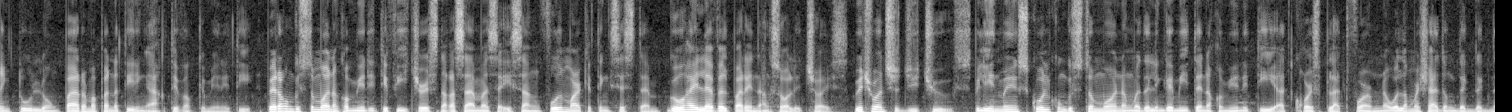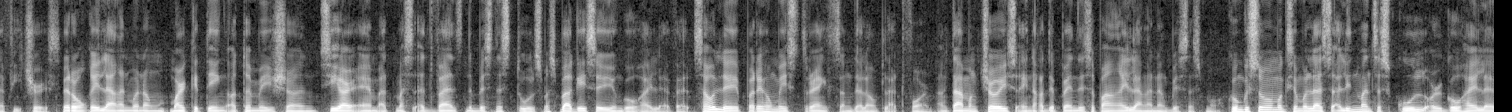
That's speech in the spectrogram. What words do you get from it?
malaking tulong para mapanatiling active ang community. Pero kung gusto mo ng community features na kasama sa isang full marketing system, go high level pa rin ang solid choice. Which one should you choose? Piliin mo yung school kung gusto mo ng madaling gamitin na community at course platform na walang masyadong dagdag na features. Pero kung kailangan mo ng marketing, automation, CRM at mas advanced na business tools, mas bagay sa iyo yung go high level. Sa huli, parehong may strengths ang dalawang platform. Ang tamang choice ay nakadepende sa pangangailangan ng business mo. Kung gusto mo magsimula sa alinman sa school or go high level,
